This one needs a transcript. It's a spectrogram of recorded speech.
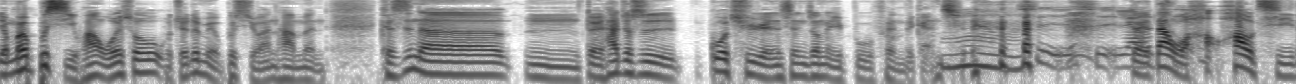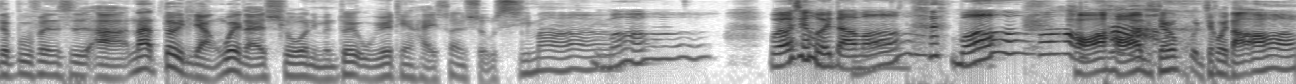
有没有不喜欢，我会说我绝对没有不喜欢他们。可是呢，嗯，对，他就是过去人生中的一部分的感觉。嗯、是是，对。但我好好奇的部分是啊，那对两位来说，你们对五月天还算熟悉吗？吗？我要先回答吗？吗？好啊好啊，你先你先回答啊。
